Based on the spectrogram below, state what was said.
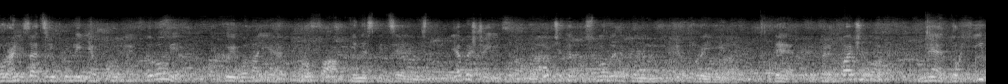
організації управління охороною здоров'я, якою вона є профан і не спеціаліст, я би ще їй порадив вивчити основи економіки України, де передбачено не дохід,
